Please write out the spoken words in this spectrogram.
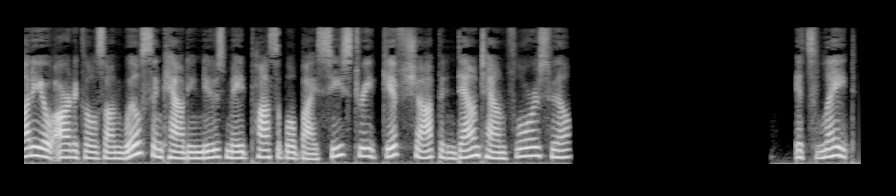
Audio articles on Wilson County News made possible by C Street Gift Shop in downtown Floresville. It's late,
